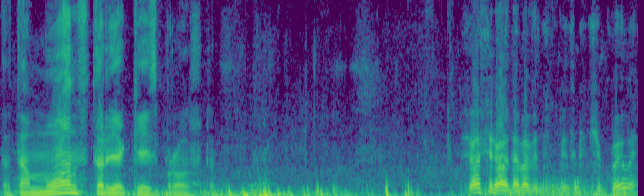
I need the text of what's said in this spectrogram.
Та там монстр якийсь просто. Все, Серега, тебе від, відчепили?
